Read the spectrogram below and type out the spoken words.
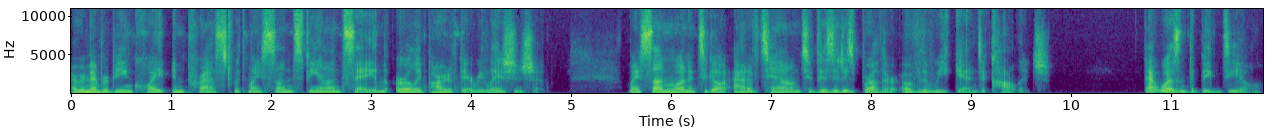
I remember being quite impressed with my son's fiance in the early part of their relationship. My son wanted to go out of town to visit his brother over the weekend at college. That wasn't the big deal.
